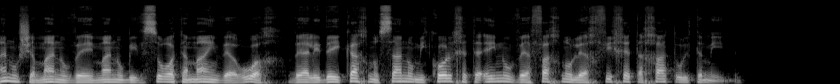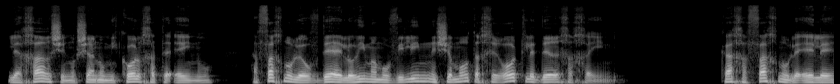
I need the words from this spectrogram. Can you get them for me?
אנו שמענו והאמנו בבשורת המים והרוח, ועל ידי כך נוסענו מכל חטאינו והפכנו להכפי חטא אחת ולתמיד. לאחר שנושענו מכל חטאינו, הפכנו לעובדי האלוהים המובילים נשמות אחרות לדרך החיים. כך הפכנו לאלה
